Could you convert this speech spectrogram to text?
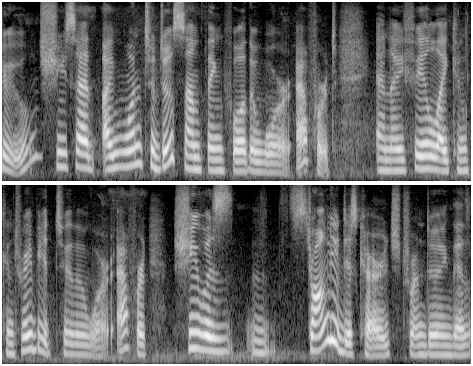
II. She said, I want to do something for the war effort, and I feel I can contribute to the war effort. She was strongly discouraged from doing this.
